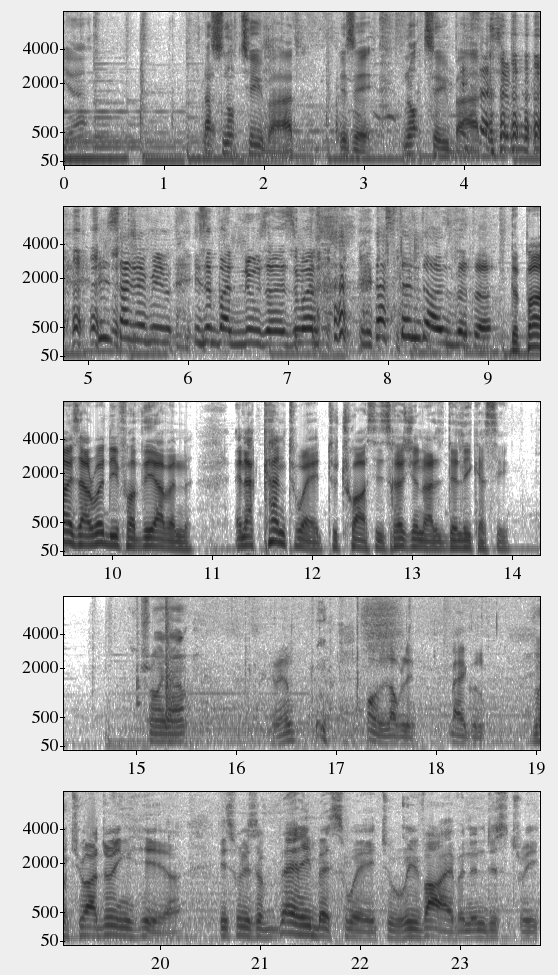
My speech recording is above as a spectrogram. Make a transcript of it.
Yeah. That's not too bad is it? Not too bad. He's such a, he's such a, he's a bad loser as well. That's 10 times better. The pies are ready for the oven, and I can't wait to try this regional delicacy. Try that. oh, lovely. Very good. What you are doing here this is the very best way to revive an industry,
